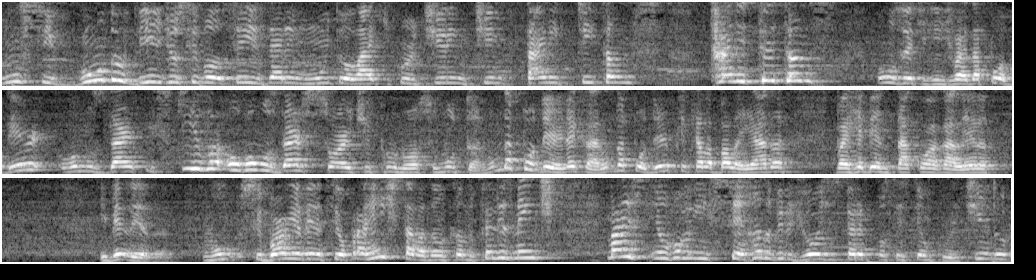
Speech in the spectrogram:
num segundo vídeo, se vocês derem muito like e curtirem Tiny Titans Tiny Titans. Vamos ver aqui, a gente vai dar poder, vamos dar esquiva ou vamos dar sorte pro nosso Mutano. Vamos dar poder, né, cara? Vamos dar poder porque aquela balaiada vai arrebentar com a galera. E beleza. O Cyborg venceu pra gente, tava dançando felizmente. Mas eu vou encerrando o vídeo de hoje, espero que vocês tenham curtido.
